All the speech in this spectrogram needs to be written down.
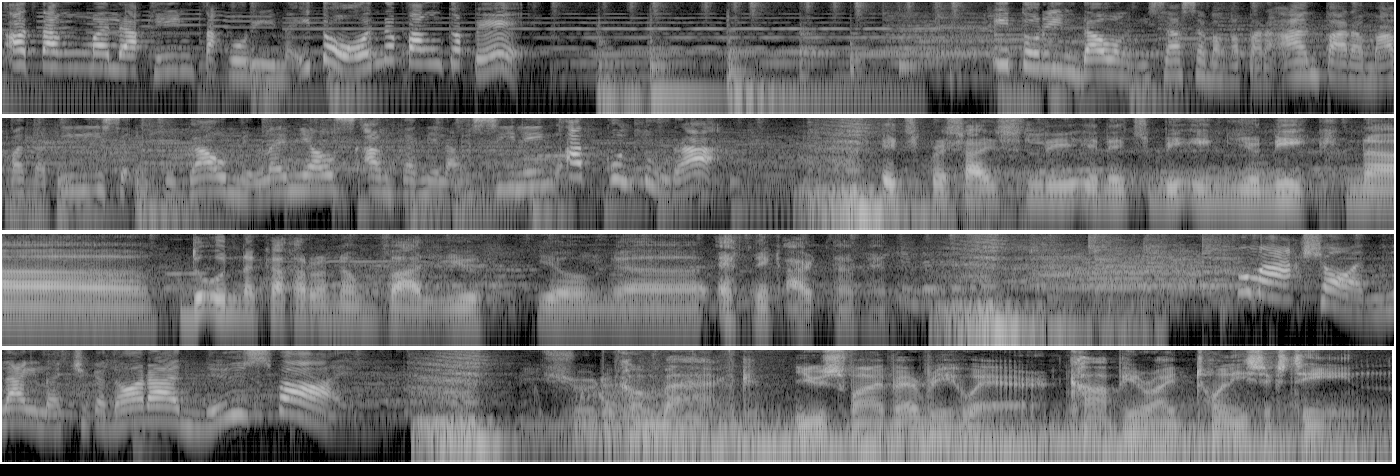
At ang malaking takuri na ito na pangkape. Ito rin daw ang isa sa mga paraan para mapanatili sa Ifugao millennials ang kanilang sining at kultura. It's precisely in its being unique na doon nagkakaroon ng value yung uh, ethnic art namin. Umaaksyon, Laila Chicadora, News 5. Be sure to come back. Use 5 everywhere. Copyright 2016.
